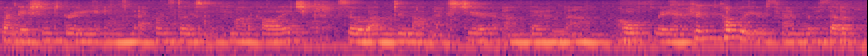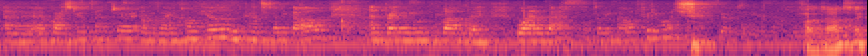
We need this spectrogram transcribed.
foundation degree in equine studies from Humana College. So I'm doing that next year and then um, hopefully in a couple of years time I'm going to set up a equestrian centre in Glencolmcille in County Donegal and bring well the Wild West of Donegal pretty much. Fantastic.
